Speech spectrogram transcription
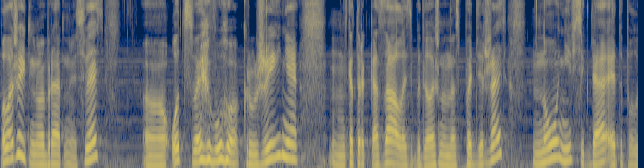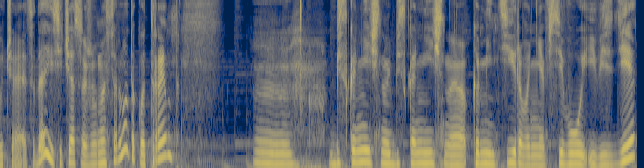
положительную обратную связь Э, от своего окружения, которое, казалось бы, должно нас поддержать, но не всегда это получается. Да? И сейчас уже у нас все равно такой тренд бесконечного бесконечное комментирование всего и везде,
